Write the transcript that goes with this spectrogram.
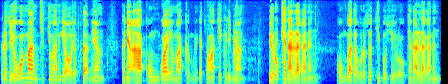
그래서 이것만 집중하는 게 어렵다면 그냥 아 공과 요만큼 그러니까 정확히 그리면 요렇게 날아가는 공과 더불어서 디봇이 요렇게 날아가는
